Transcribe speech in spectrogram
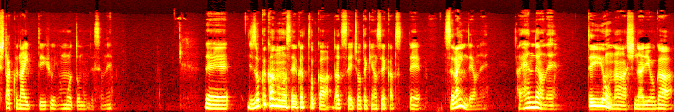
したくないっていうふうに思うと思うんですよね。で持続可能な生活とか脱成長的な生活って辛いんだよね。大変だよね。っていうようなシナリオが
